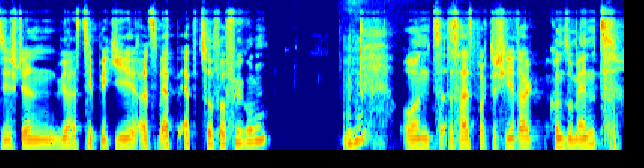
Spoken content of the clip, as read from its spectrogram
Die stellen wir als TPG als Web-App zur Verfügung. Mhm. Und das heißt praktisch, jeder Konsument,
